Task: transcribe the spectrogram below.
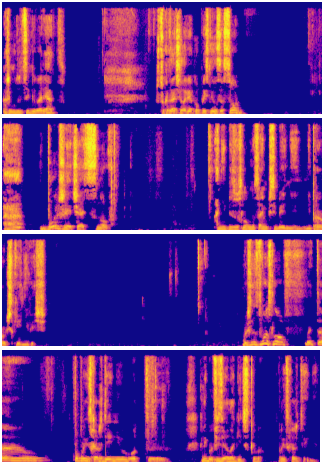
Наши мудрецы говорят, что когда человеку приснился сон, а большая часть снов они, безусловно, сами по себе не, не пророческие, не вещи. Большинство слов – это по происхождению от э, либо физиологического происхождения,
